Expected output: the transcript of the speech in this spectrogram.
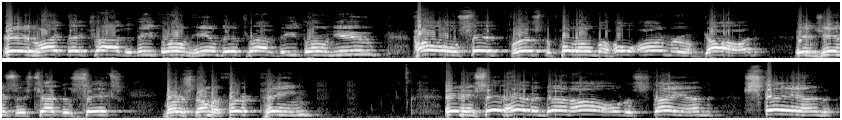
And like they tried to dethrone him, they'll try to dethrone you. Paul said for us to put on the whole armor of God in Genesis chapter 6, verse number 13. And he said, having done all to stand, stand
